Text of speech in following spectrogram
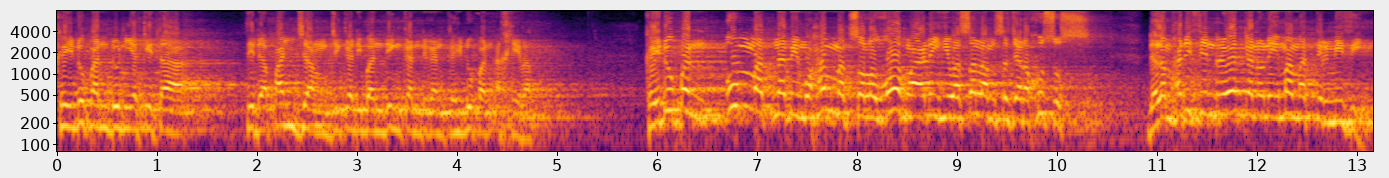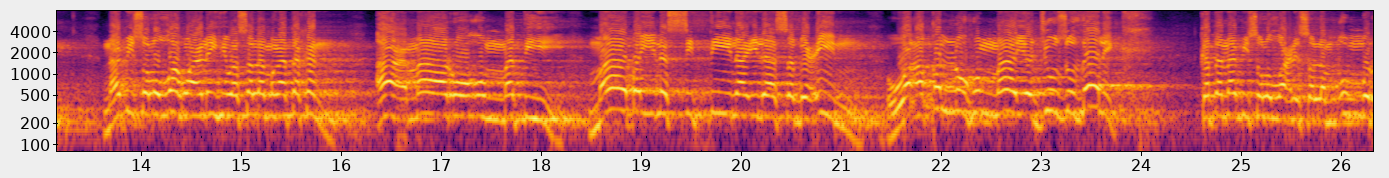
kehidupan dunia kita tidak panjang jika dibandingkan dengan kehidupan akhirat kehidupan umat Nabi Muhammad sallallahu alaihi wasallam secara khusus. Dalam hadis yang diriwayatkan oleh Imam At-Tirmizi Nabi sallallahu alaihi wasallam mengatakan a'maru ummati ma baina sittina ila sab'in wa aqalluhum ma yajuzu dhalik. Kata Nabi sallallahu alaihi wasallam umur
